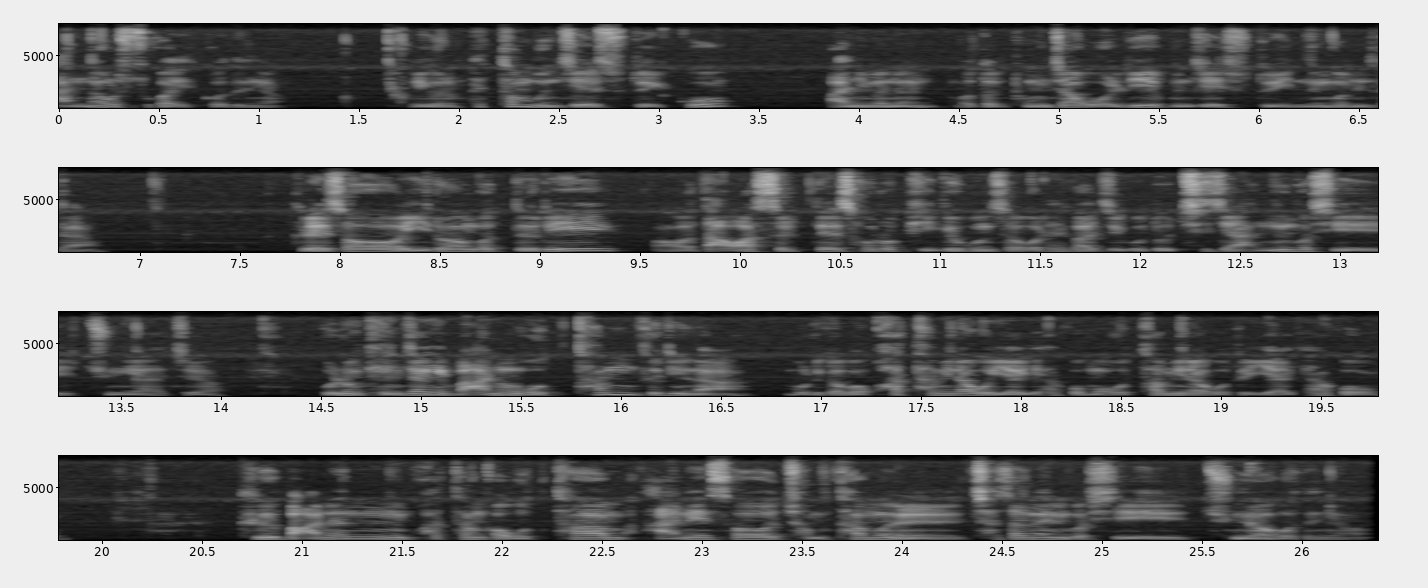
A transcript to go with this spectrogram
안 나올 수가 있거든요. 이거는 패턴 문제일 수도 있고 아니면은 어떤 동작 원리의 문제일 수도 있는 겁니다. 그래서 이러한 것들이 어, 나왔을 때 서로 비교 분석을 해가지고 놓치지 않는 것이 중요하죠. 물론 굉장히 많은 오탐들이나 우리가 뭐 과탐이라고 이야기하고 뭐 오탐이라고도 이야기하고 그 많은 과탐과 오탐 안에서 정탐을 찾아내는 것이 중요하거든요.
